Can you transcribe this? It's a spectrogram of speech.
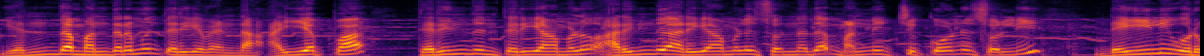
எந்த மந்திரமும் தெரிய வேண்டாம். ஐயப்பா தெரிந்தும் தெரியாமலும் அறிந்து அறியாமலும் சொன்னதை மன்னிச்சுக்கோன்னு சொல்லி டெய்லி ஒரு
